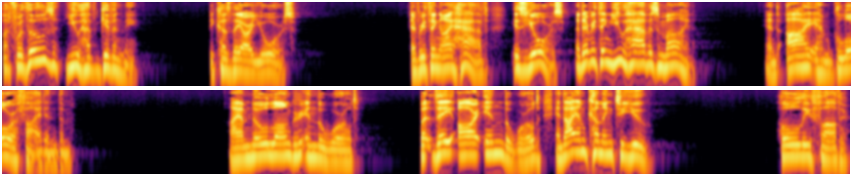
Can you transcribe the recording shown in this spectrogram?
but for those you have given me, because they are yours. Everything I have is yours, and everything you have is mine, and I am glorified in them. I am no longer in the world, but they are in the world, and I am coming to you. Holy Father,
